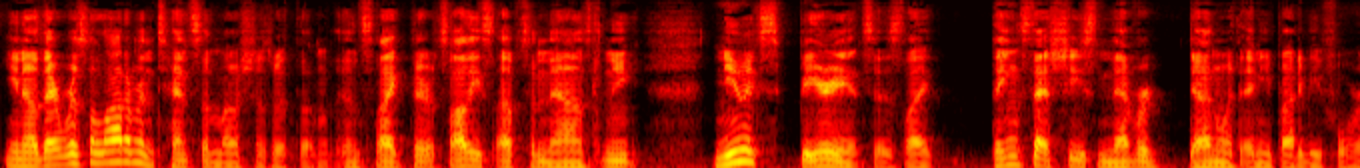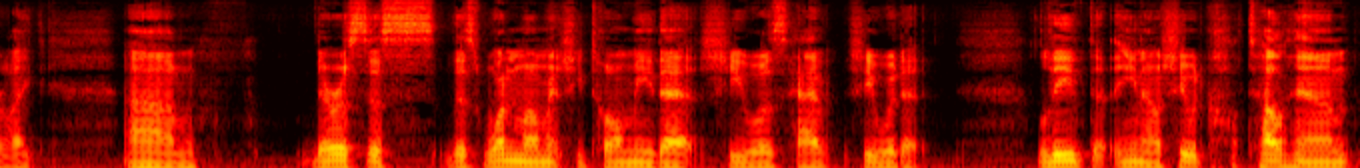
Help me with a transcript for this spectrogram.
you know, there was a lot of intense emotions with them. It's like there's all these ups and downs, new, new experiences, like things that she's never done with anybody before. Like, um, there was this this one moment she told me that she was have she would leave, the, you know, she would call, tell him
